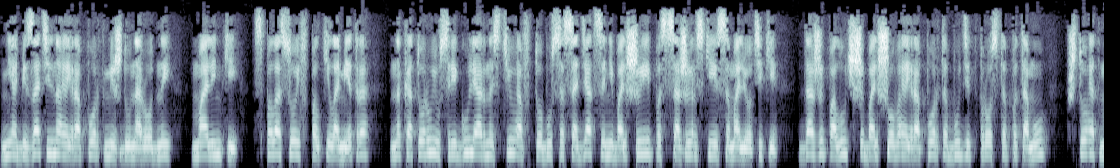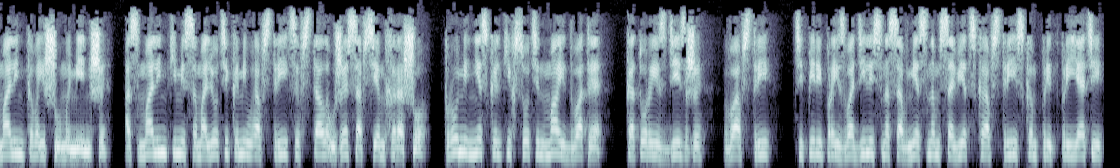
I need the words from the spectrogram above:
Не обязательно аэропорт международный, маленький, с полосой в полкилометра, на которую с регулярностью автобуса садятся небольшие пассажирские самолетики, даже получше большого аэропорта будет просто потому, что от маленького и шума меньше, а с маленькими самолетиками у австрийцев стало уже совсем хорошо. Кроме нескольких сотен Май-2Т, которые здесь же, в Австрии, теперь и производились на совместном советско-австрийском предприятии,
